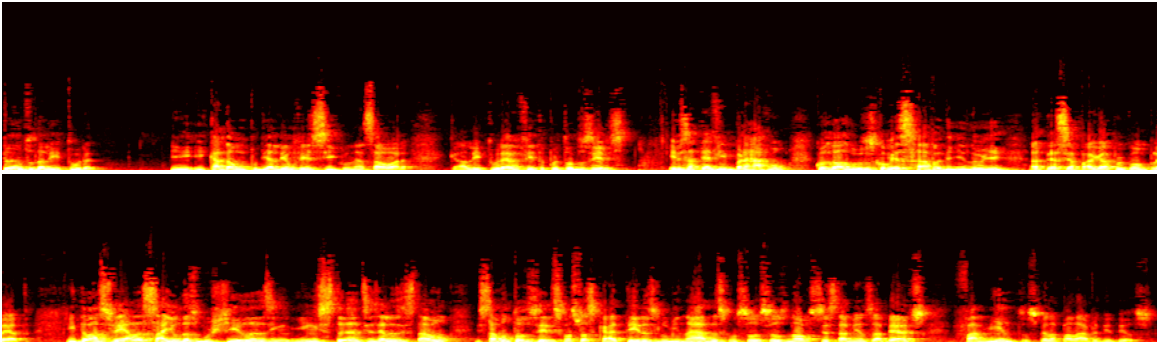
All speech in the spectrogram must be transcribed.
tanto da leitura e, e cada um podia ler um versículo nessa hora. A leitura era feita por todos eles. Eles até vibravam quando a luz começava a diminuir até se apagar por completo. Então as velas saíam das mochilas e em instantes elas estavam, estavam todos eles com as suas carteiras iluminadas, com seus, seus novos testamentos abertos, famintos pela palavra de Deus.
